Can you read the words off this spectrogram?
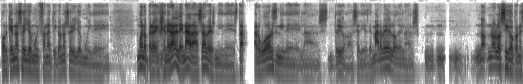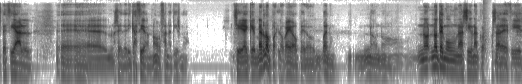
Porque no soy yo muy fanático, no soy yo muy de bueno, pero en general de nada, ¿sabes? Ni de Star Wars, ni de las, te digo, las series de Marvel o de las... Mm, mm, no, no lo sigo con especial, eh, no sé, dedicación, ¿no? fanatismo. Si hay que verlo, pues lo veo, pero bueno, no, no, no, no tengo una, así una cosa de decir,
